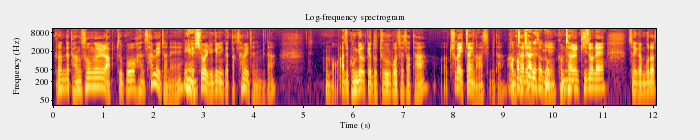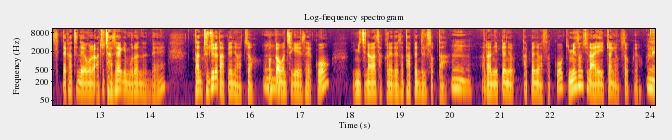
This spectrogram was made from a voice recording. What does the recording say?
그런데 방송을 앞두고 한 3일 전에 예. 10월 6일이니까 딱 3일 전입니다. 뭐 아주 공교롭게도 두 곳에서 다 추가 입장이 나왔습니다. 아, 검찰에서도 예, 검찰은 음. 기존에 저희가 물었을 때 같은 내용을 아주 자세하게 물었는데 단 두 줄의 답변이 왔죠. 음. 법과 원칙에 의해서 했고 이미 지나간 사건에 대해서 답변 드릴 수 없다. 음. 라는 입변이, 답변이 왔었고 김민성 씨는 아예 입장이 없었고요. 네.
